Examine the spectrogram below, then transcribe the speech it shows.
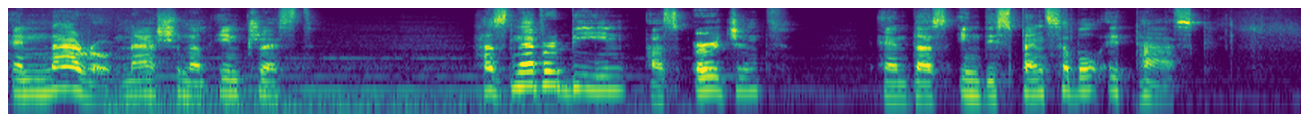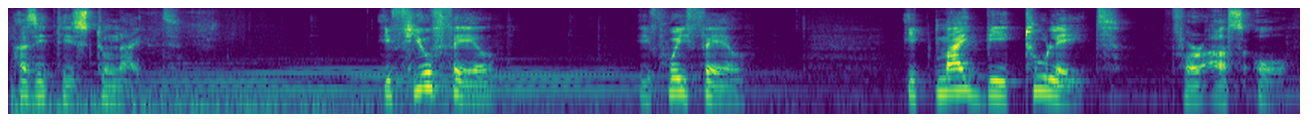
and narrow national interest has never been as urgent and as indispensable a task as it is tonight. If you fail, if we fail, it might be too late for us all.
